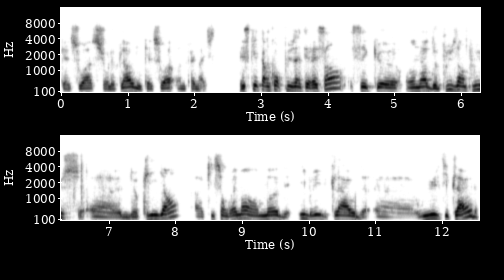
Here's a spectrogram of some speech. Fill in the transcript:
qu'elles soient sur le cloud ou qu'elles soient on-premise. Mais ce qui est encore plus intéressant, c'est qu'on a de plus en plus de clients qui sont vraiment en mode hybride cloud ou multi-cloud,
